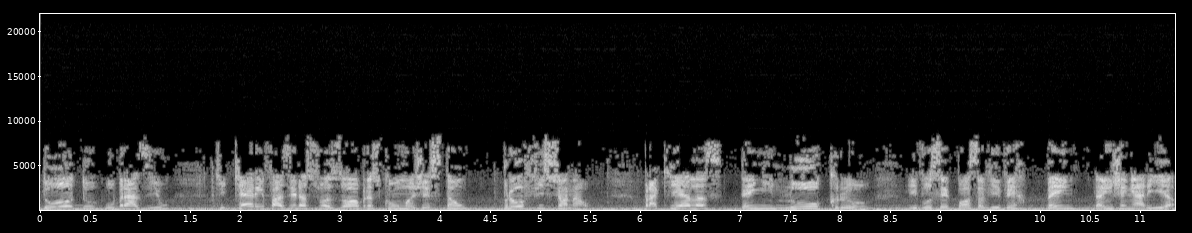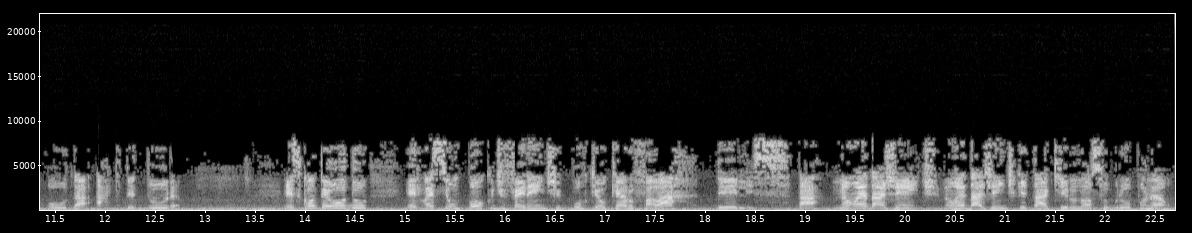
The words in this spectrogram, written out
todo o Brasil que querem fazer as suas obras com uma gestão profissional, para que elas tenham lucro e você possa viver bem da engenharia ou da arquitetura. Esse conteúdo ele vai ser um pouco diferente porque eu quero falar deles, tá? Não é da gente, não é da gente que está aqui no nosso grupo, não.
